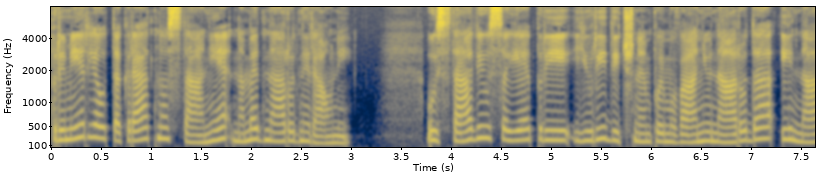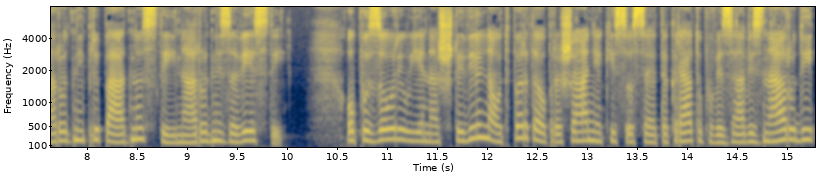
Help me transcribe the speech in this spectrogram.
primerjal takratno stanje na mednarodni ravni. Ustavil se je pri juridičnem pojmovanju naroda in narodni pripadnosti, narodni zavesti. Opozoril je na številna odprta vprašanja, ki so se takrat v povezavi z narodi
